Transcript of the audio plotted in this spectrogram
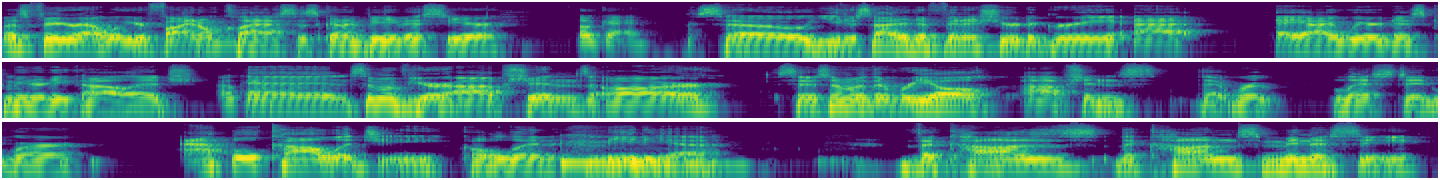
Let's figure out what your final class is going to be this year. Okay. So you decided to finish your degree at AI Weirdness Community College. Okay. And some of your options are so some of the real options that were listed were Applecology colon media, the cause the Consminacy,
